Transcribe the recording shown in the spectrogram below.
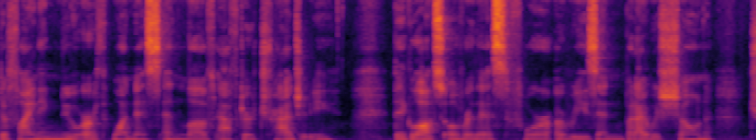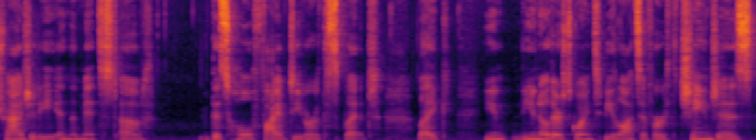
defining New Earth oneness and love after tragedy. They gloss over this for a reason, but I was shown tragedy in the midst of this whole 5D Earth split. Like, you, you know, there's going to be lots of Earth changes,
